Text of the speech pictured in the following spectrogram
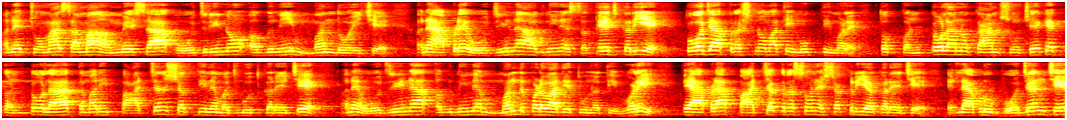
અને ચોમાસામાં હંમેશા હોજરીનો અગ્નિ મંદ હોય છે. અને આપણે હોજરીના અગ્નિને સતેજ કરીએ તો જ આ પ્રશ્નોમાંથી મુક્તિ મળે. તો કંટોલાનું કામ શું છે કે કંટોલા તમારી પાચન શક્તિને મજબૂત કરે છે અને હોજરીના અગ્નિને મંદ પડવા દેતું નથી. વળી તે આપણા પાચક રસોને સક્રિય કરે છે. એટલે આપણું ભોજન છે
